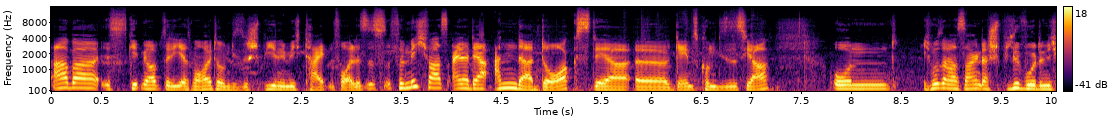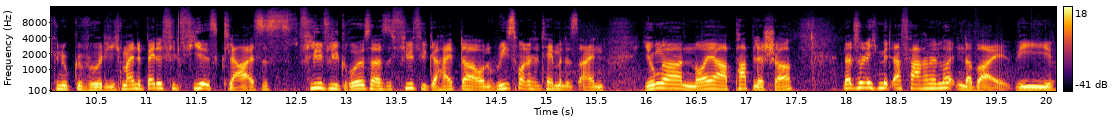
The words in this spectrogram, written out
Aber es geht mir hauptsächlich erstmal heute um dieses Spiel, nämlich Titanfall. Es ist, für mich war es einer der Underdogs der äh, Gamescom dieses Jahr. Und ich muss einfach sagen, das Spiel wurde nicht genug gewürdigt. Ich meine, Battlefield 4 ist klar, es ist viel, viel größer, es ist viel, viel gehypter und Respawn Entertainment ist ein junger, neuer Publisher. Natürlich mit erfahrenen Leuten dabei, wie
